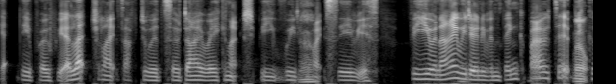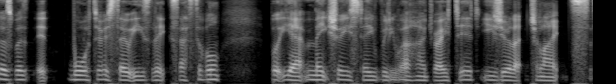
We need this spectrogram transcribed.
get the appropriate electrolytes afterwards. So diarrhea can actually be really Yeah. quite serious. For you and I, we don't even think about it No. because it, water is so easily accessible. But yeah, make sure you stay really well hydrated. Use your electrolytes,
